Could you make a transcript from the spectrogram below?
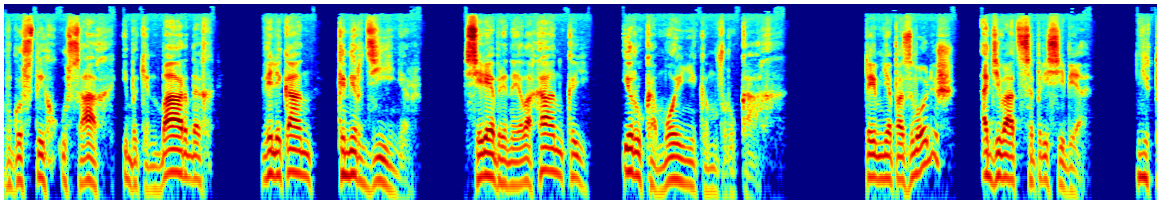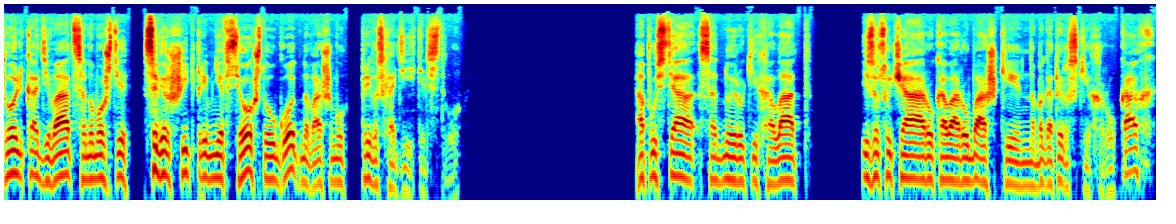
в густых усах и бакенбардах великан-камердинер, серебряной лоханкой и рукомойником в руках. — Ты мне позволишь одеваться при себе? — Не только одеваться, но можете совершить при мне все, что угодно вашему превосходительству. Опустя с одной руки халат и засуча рукава рубашки на богатырских руках,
